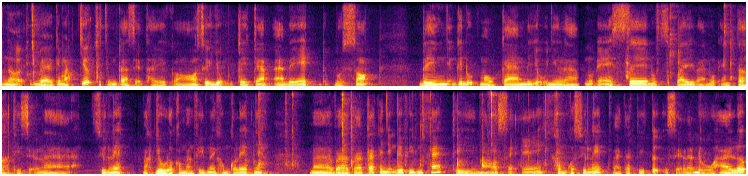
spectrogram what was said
Rồi về cái mặt trước thì chúng ta sẽ thấy có sử dụng cây cáp ABS double shot. Riêng những cái nút màu cam ví dụ như là nút ESC, nút space và nút enter thì sẽ là xuyên led mặc dù là con bàn phím này không có led nhé mà và, và các cái những cái phím khác thì nó sẽ không có xuyên led và các ký tự sẽ là đổ hai lớp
